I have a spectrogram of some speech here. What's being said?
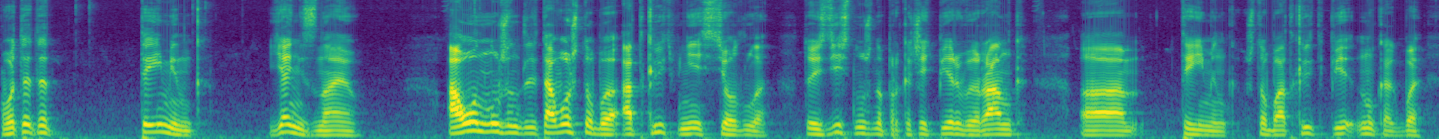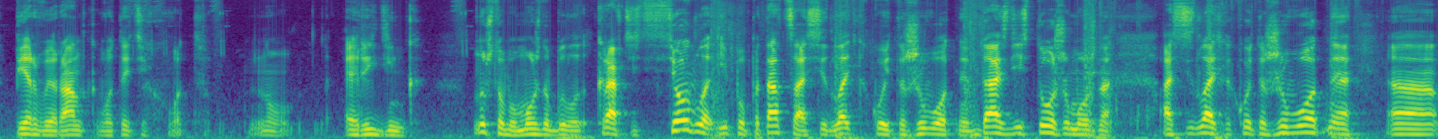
вот этот тейминг, я не знаю. А он нужен для того, чтобы открыть мне седло. То есть здесь нужно прокачать первый ранг э, тейминг, чтобы открыть, ну, как бы, первый ранг вот этих вот, ну, ридинг ну, чтобы можно было крафтить седла и попытаться оседлать какое-то животное. Да, здесь тоже можно оседлать какое-то животное, э,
